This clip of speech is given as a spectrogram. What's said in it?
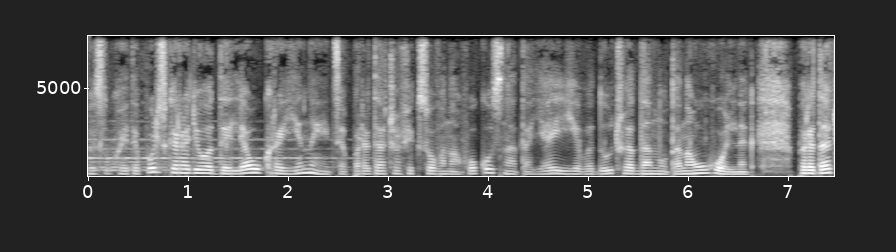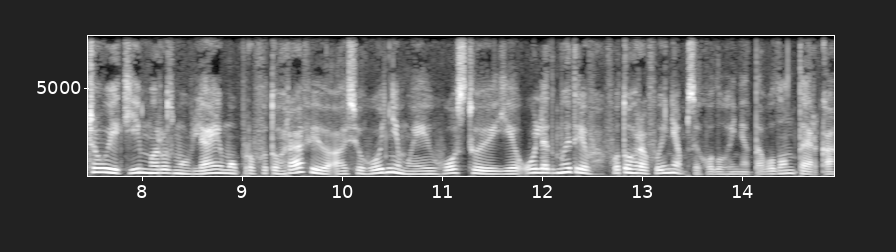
Ви слухаєте польське радіо для України. Ця передача фіксована фокусна та я її ведуча Данута Наугольник. Передача, у якій ми розмовляємо про фотографію. А сьогодні моєю гостею є Оля Дмитрів, фотографиня, психологиня та волонтерка.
